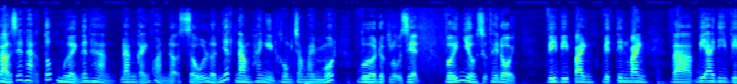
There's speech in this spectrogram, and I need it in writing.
Bảng xếp hạng top 10 ngân hàng đang gánh khoản nợ xấu lớn nhất năm 2021 vừa được lộ diện với nhiều sự thay đổi. VPBank, Vietinbank và BIDV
